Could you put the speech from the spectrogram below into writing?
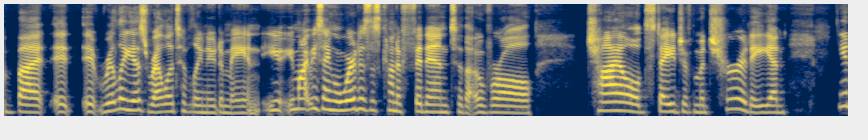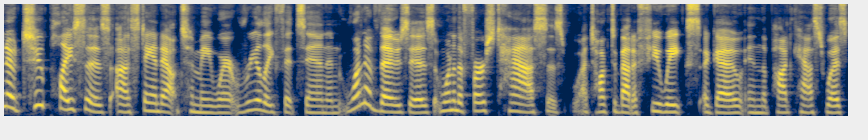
But it, it really is relatively new to me. And you, you might be saying, well, where does this kind of fit into the overall child stage of maturity? And you know, two places uh, stand out to me where it really fits in. And one of those is one of the first tasks, as I talked about a few weeks ago in the podcast, was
